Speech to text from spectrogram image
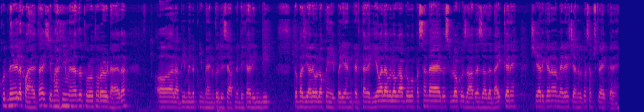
खुद ने भी रखवाया था। इसी बार ही मैंने तो थोड़ा थोड़ा उठाया था। और अभी मैंने अपनी बहन को, जैसे आपने देखा रिंग दी। तो बस ये वाले व्लॉग को यहीं पर एंड करते हैं। अगर ये वाला व्लॉग आप लोगों को पसंद आया है तो इस व्लॉग को ज़्यादा से ज़्यादा लाइक करें शेयर करें और मेरे चैनल को सब्सक्राइब करें।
